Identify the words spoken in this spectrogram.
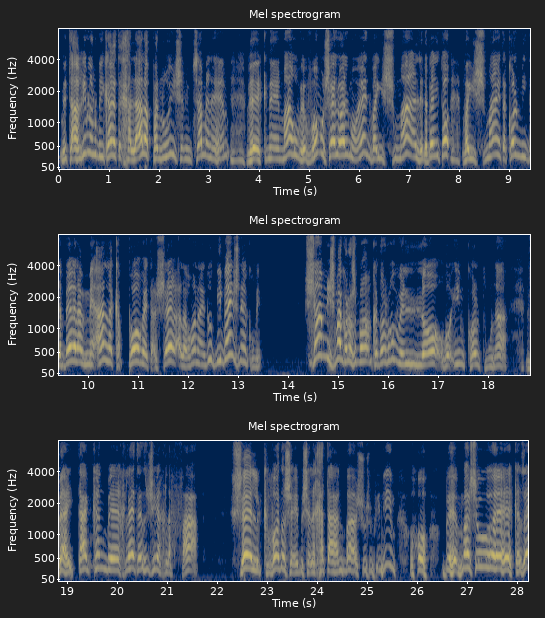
מתארים לנו בעיקר את החלל הפנוי שנמצא ביניהם, ונאמר, ובבוא משה אלוהי אל מועד, וישמע, לדבר איתו, וישמע את הכל מדבר אליו מעל הכפורת אשר על ארון העדות, מבין שני הקרובים. שם נשמע קדוש ברוך הוא ולא רואים כל תמונה. והייתה כאן בהחלט איזושהי החלפה של כבוד השם, של החתן בשושבינים, או במשהו כזה,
